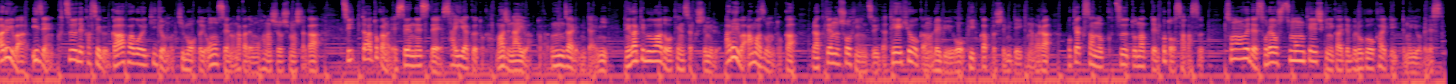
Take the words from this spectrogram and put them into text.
あるいは以前苦痛で稼ぐ GAFA 声企業の肝という音声の中でもお話をしましたが Twitter とかの SNS で最悪とかマジないわとかうんざりみたいにネガティブワードを検索してみる。あるいは Amazon とか楽天の商品についた低評価のレビューをピックアップして見ていきながらお客さんの苦痛となっていることを探す。その上でそれを質問形式に書いてブログを書いていってもいいわけです。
